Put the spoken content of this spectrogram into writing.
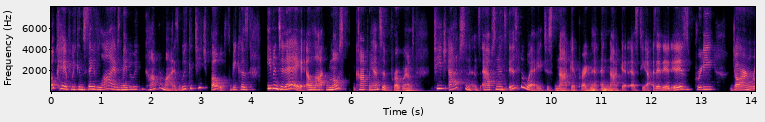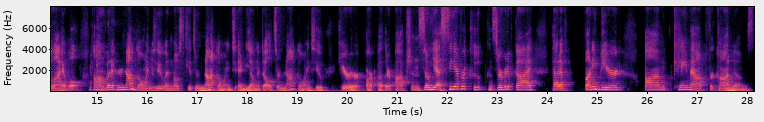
okay, if we can save lives, maybe we can compromise. We could teach both, because even today, a lot most comprehensive programs teach abstinence. Abstinence is the way to not get pregnant and not get STIs. it, it is pretty darn reliable. Um, but if you're not going to, and most kids are not going to, and young adults are not going to, here are other options. So, yes, C. Everett Koop, conservative guy, had a funny beard, um, came out for condoms,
